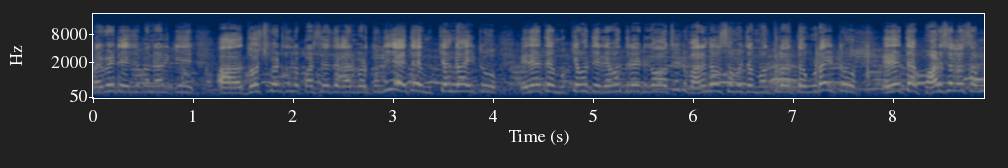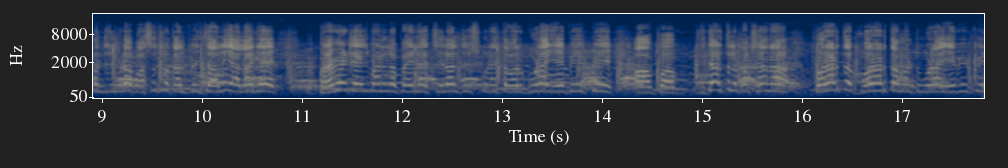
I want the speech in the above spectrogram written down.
ప్రైవేట్ యాజమాన్యానికి దోషపెడుతున్న దోచిపెడుతున్న పరిస్థితి అయితే కనబడుతుంది. అయితే ముఖ్యంగా ఇటు ఏదైతే ముఖ్యమంత్రి రేవంత్ రెడ్డి కావచ్చు ఇటు వరంగల్ సంబంధించిన మంత్రులంతా కూడా ఇటు ఏదైతే పాఠశాలకు సంబంధించి కూడా వసతులు కల్పించాలి అలాగే ప్రైవేట్ యాజమాన్యాల పైన చర్యలు తీసుకునేంత వరకు కూడా ఏబీపీ విద్యార్థుల పక్షాన పోరాడతా పోరాడతామంటూ కూడా ఏబీపీ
